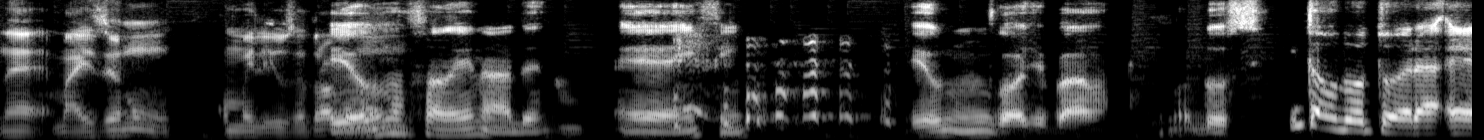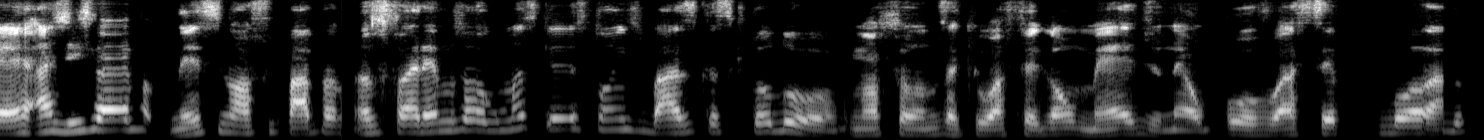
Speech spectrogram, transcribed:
né? Mas eu não, como ele usa droga. Eu não, falei nada, não. É, enfim. eu não gosto de bala, doce. Então, doutora, é, a gente vai, nesse nosso papo, nós faremos algumas questões básicas que todo, nós falamos aqui, o afegão médio, né, o povo acebolado,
